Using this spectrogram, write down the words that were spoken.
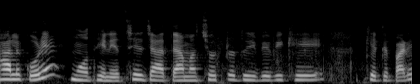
ভালো করে মথে নিচ্ছে যাতে আমার ছোট্ট দুই বেবি খেয়ে, খেতে পারে।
